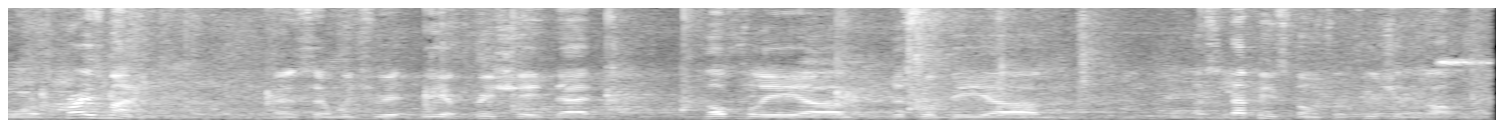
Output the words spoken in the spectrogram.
for prize money, and so which we, we appreciate that. Hopefully, uh, this will be um, a stepping stone for future development.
